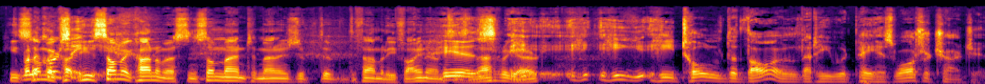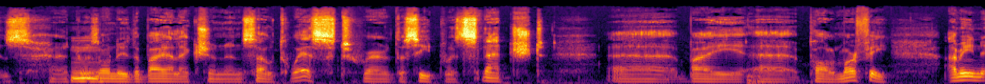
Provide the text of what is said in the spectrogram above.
he's well, some eco- he, he's some economist and some man to manage the, the, family finances is, in that regard. He, he, he told the Dáil that he would pay his water charges. It mm. was only the by-election in Southwest where the seat was snatched uh, by uh, Paul Murphy. I mean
